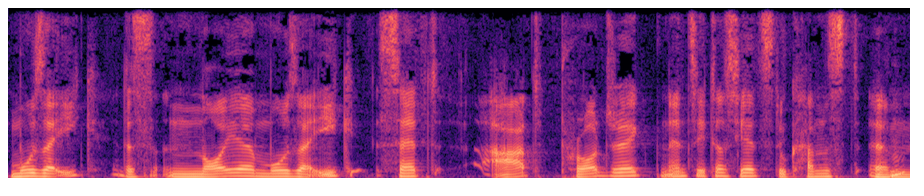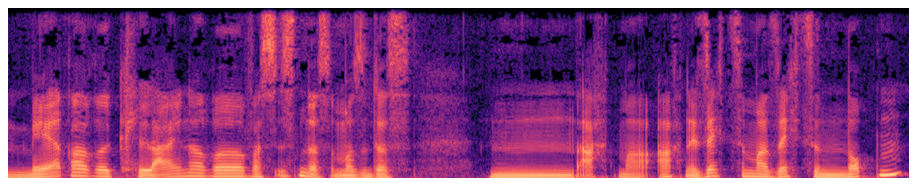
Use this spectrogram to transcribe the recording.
Mosaik, das neue Mosaik-Set Art Project nennt sich das jetzt. Du kannst ähm, mhm. mehrere kleinere, was ist denn das immer? Sind das mh, 8 mal 8, ne, 16 mal 16 Noppen?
